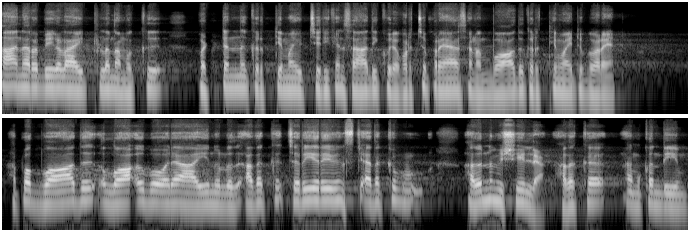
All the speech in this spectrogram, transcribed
അനറബികളായിട്ടുള്ള നമുക്ക് പെട്ടെന്ന് കൃത്യമായി ഉച്ചരിക്കാൻ സാധിക്കില്ല കുറച്ച് പ്രയാസമാണ് വാദ് കൃത്യമായിട്ട് പറയാൻ. അപ്പോൾ വാദ് വാ പോലെ ആയി എന്നുള്ളത് അതൊക്കെ ചെറിയ ചെറിയ അതൊക്കെ അതൊന്നും വിഷയമില്ല. അതൊക്കെ നമുക്ക് നമുക്കെന്ത് ചെയ്യും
